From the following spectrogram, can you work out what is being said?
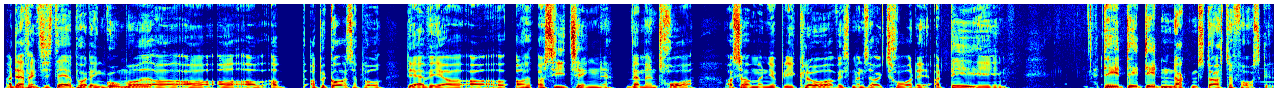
Og derfor insisterer jeg på, at det er en god måde at, at, at, at, at begå sig på. Det er ved at, at, at, at sige tingene, hvad man tror, og så vil man jo blive klogere, hvis man så ikke tror det. Og det, det, det, det er nok den største forskel.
